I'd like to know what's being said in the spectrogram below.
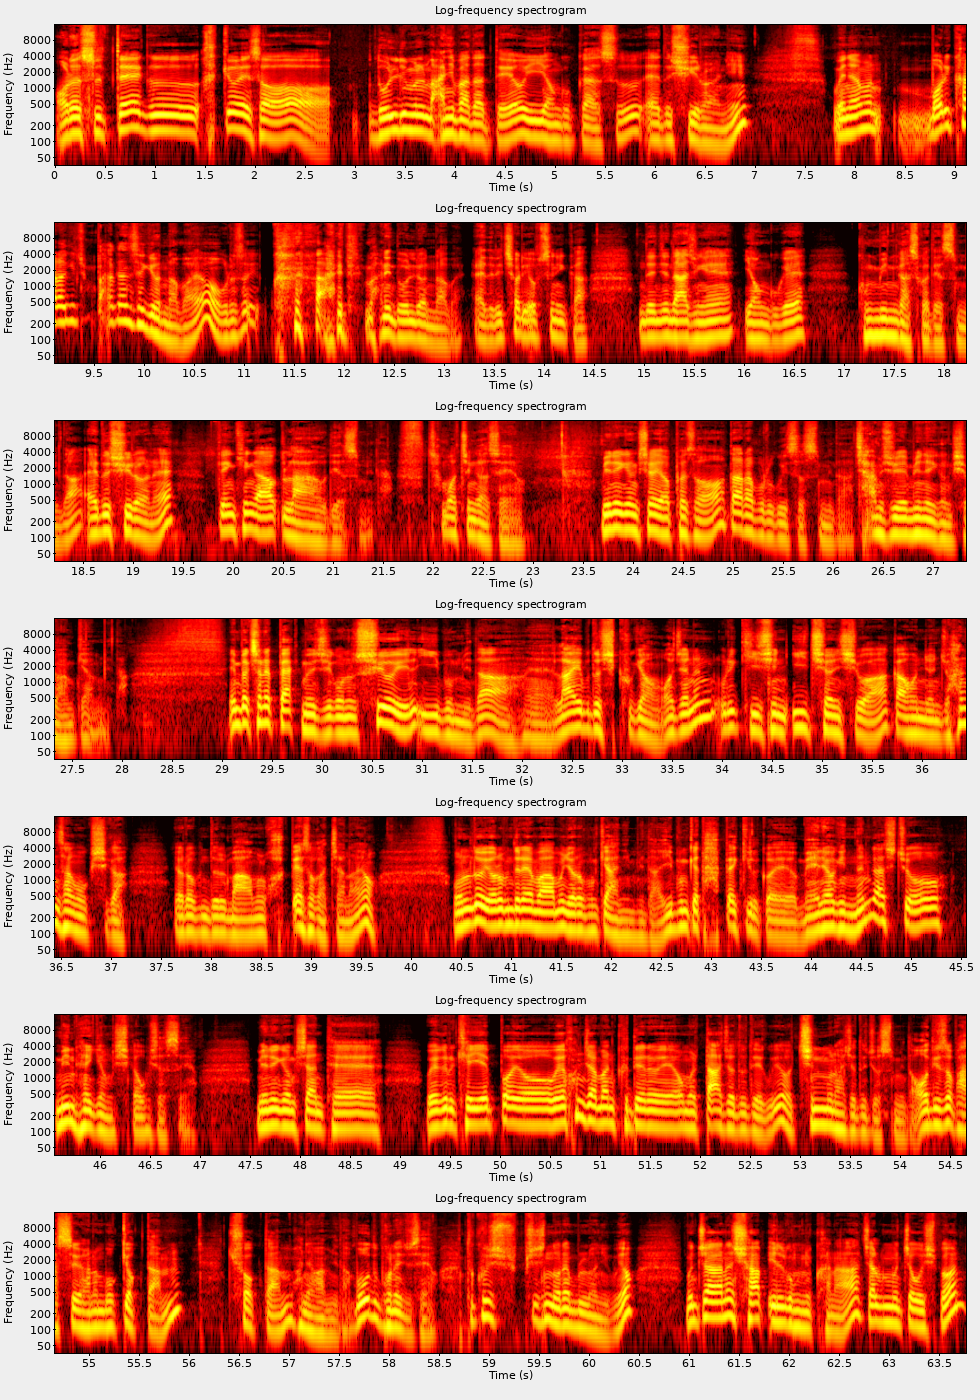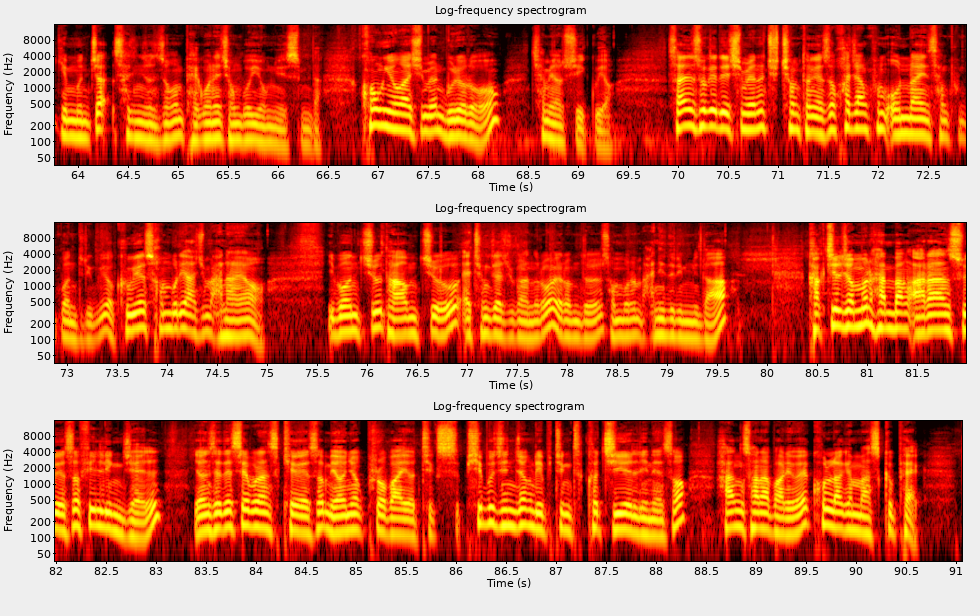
어렸을 때 그 학교에서 놀림을 많이 받았대요. 이 영국 가수 에드 쉬런이. 왜냐하면 머리카락이 좀 빨간색이었나 봐요. 그래서 아이들이 많이 놀렸나 봐요. 애들이 철이 없으니까. 근데 이제 나중에 영국의 국민 가수가 됐습니다. 에드 쉬런의 Thinking Out Loud이었습니다. 참 멋진 가수예요. 민혜경 씨가 옆에서 따라 부르고 있었습니다. 잠시 후에 민혜경 씨와 함께 합니다. 인백션의 백뮤직 오늘 수요일 2부입니다. 예, 라이브 도시 구경. 어제는 우리 기신 이치현 씨와 가혼 연주 한상옥 씨가 여러분들 마음을 확 뺏어갔잖아요. 오늘도 여러분들의 마음은 여러분께 아닙니다. 이분께 다 뺏길 거예요. 매력 있는 가수죠. 민혜경 씨가 오셨어요. 민혜경 씨한테 왜 그렇게 예뻐요? 왜 혼자만 그대로예요? 뭘 따져도 되고요. 질문하셔도 좋습니다. 어디서 봤어요? 하는 목격담. 추억담 환영합니다. 모두 보내주세요. 듣고 싶으신 노래 물론이고요. 문자는 샵 1061, 짧은 문자 50원, 긴 문자 사진 전송은 100원의 정보 이용료 있습니다. 콩 이용하시면 무료로 참여할 수 있고요. 사연 소개되시면 추첨 통해서 화장품 온라인 상품권 드리고요. 그 외에 선물이 아주 많아요. 이번 주, 다음 주 애청자 주간으로 여러분들 선물을 많이 드립니다. 각질 전문 한방 아라한수에서 필링 젤, 연세대 세브란스 케어에서 면역 프로바이오틱스, 피부 진정 리프팅 특허 지엘린에서 항산화 발효의 콜라겐 마스크팩,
